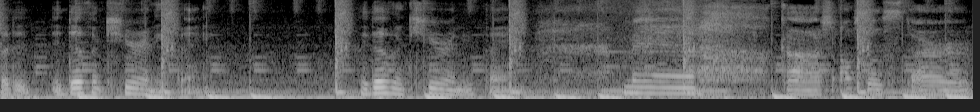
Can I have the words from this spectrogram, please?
but it, it doesn't cure anything. It doesn't cure anything. Man, gosh, I'm so stirred.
